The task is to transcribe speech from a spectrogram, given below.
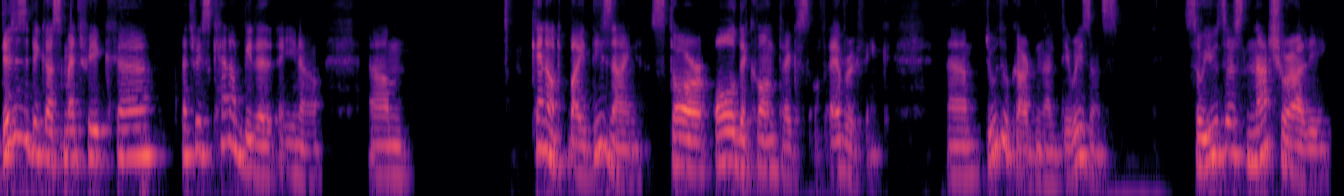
This is because metric uh, metrics cannot be the you know um, cannot by design store all the context of everything um, due to cardinality reasons. So users naturally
